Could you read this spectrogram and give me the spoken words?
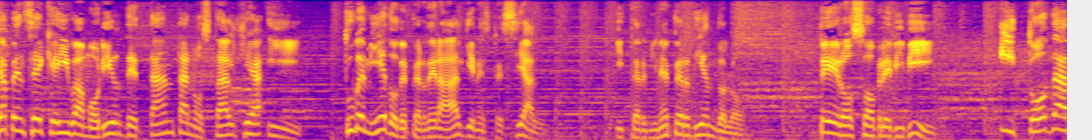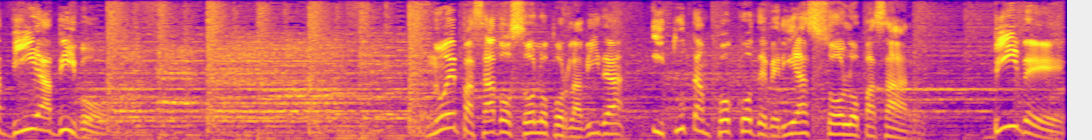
Ya pensé que iba a morir de tanta nostalgia y tuve miedo de perder a alguien especial y terminé perdiéndolo. Pero sobreviví y todavía vivo. No he pasado solo por la vida y tú tampoco deberías solo pasar. ¡Vive!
